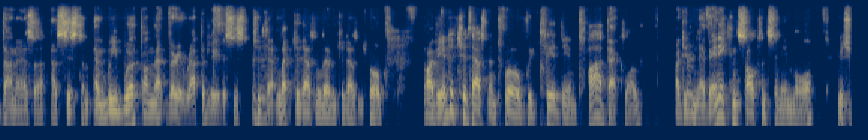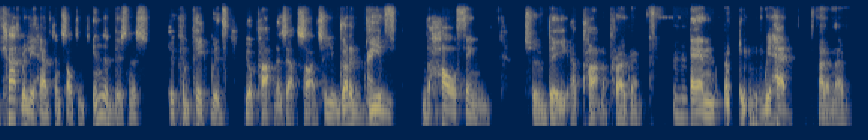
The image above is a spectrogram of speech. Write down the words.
done as a, a, system. And we worked on that very rapidly. This is mm-hmm. 2011, 2012. By the end of 2012, we cleared the entire backlog. I didn't mm-hmm. have any consultants anymore, because you can't really have consultants in the business who compete with your partners outside. So you've got to give the whole thing to be a partner program. Mm-hmm. And we had, I don't know,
